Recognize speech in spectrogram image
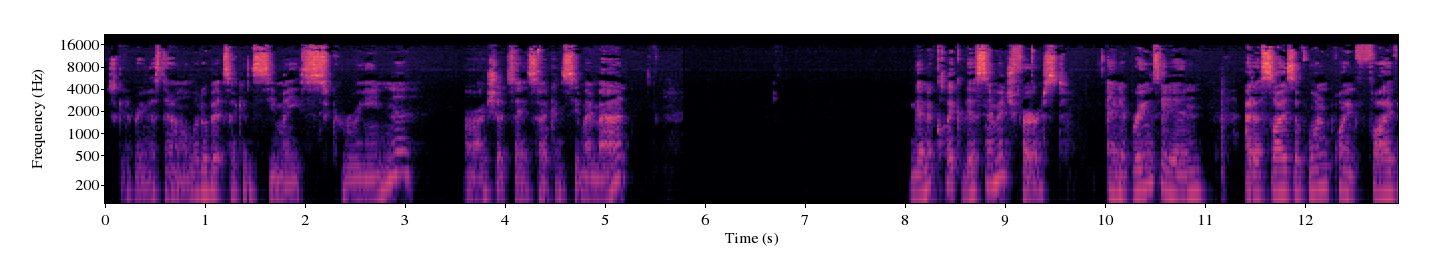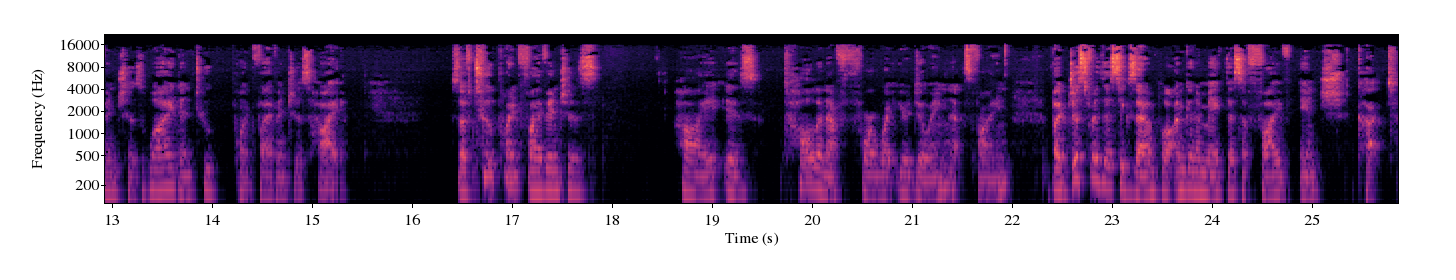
Just going to bring this down a little bit so I can see my screen, or I should say so I can see my mat. I'm going to click this image first and it brings it in at a size of 1.5 inches wide and 2.5 inches high. So if 2.5 inches high is tall enough for what you're doing, that's fine. But just for this example, I'm going to make this a 5 inch cut.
